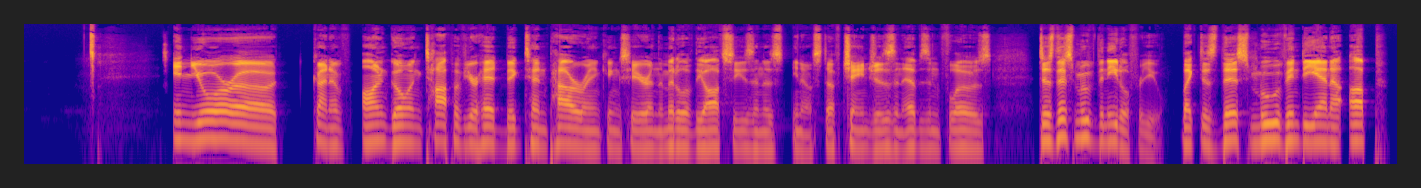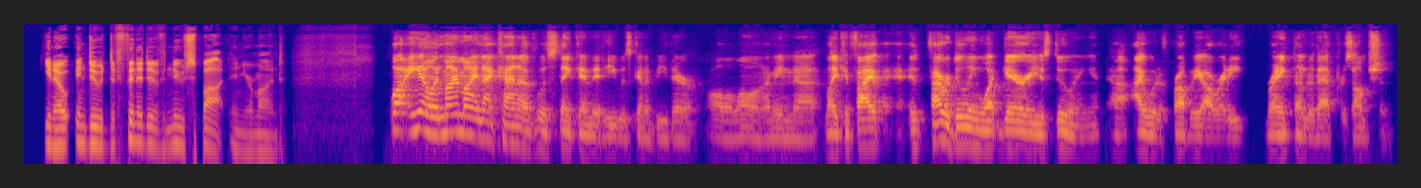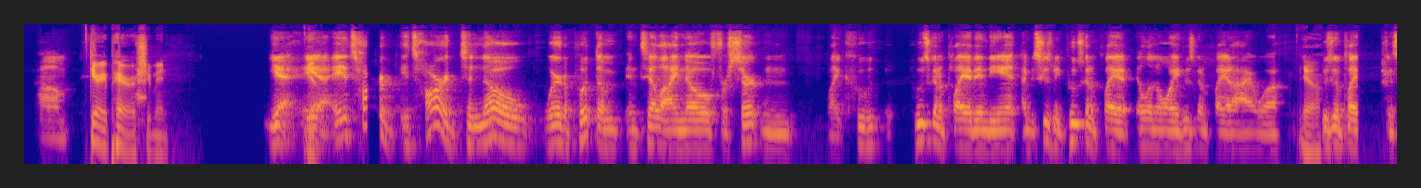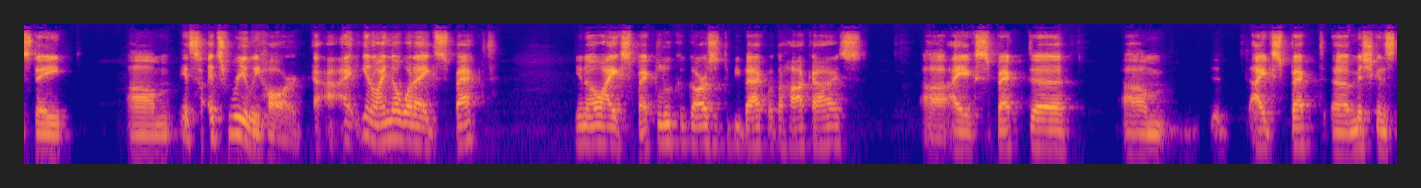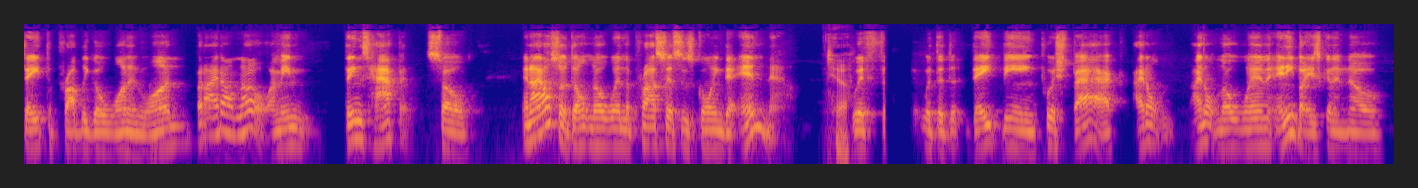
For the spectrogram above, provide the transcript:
In your uh, kind of ongoing top of your head Big Ten power rankings here in the middle of the offseason as you know stuff changes and ebbs and flows, does this move the needle for you? Like does this move Indiana up, you know, into a definitive new spot in your mind? Well, you know, in my mind, I kind of was thinking that he was going to be there all along. I mean, uh, like if I if I were doing what Gary is doing, uh, I would have probably already ranked under that presumption. Um, Gary Parrish, you mean? Yeah, yeah, yeah. It's hard. It's hard to know where to put them until I know for certain, like who who's going to play at Indiana. I mean, excuse me, who's going to play at Illinois? Who's going to play at Iowa? Yeah. Who's going to play at Michigan State? Um, it's it's really hard. I you know I know what I expect you know, I expect Luka Garza to be back with the Hawkeyes. Uh, I expect uh, um, I expect uh, Michigan State to probably go one and one, but I don't know. I mean, things happen. So, and I also don't know when the process is going to end now. Yeah. With with the d- date being pushed back, I don't I don't know when anybody's going to know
